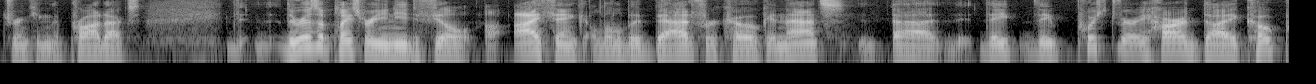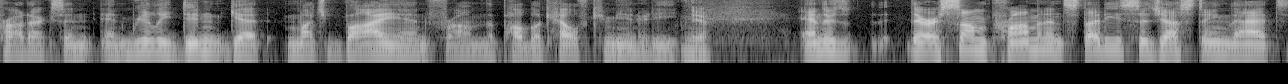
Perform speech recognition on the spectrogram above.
drinking the products. Th- There is a place where you need to feel, I think, a little bit bad for Coke, and that's uh, they they pushed very hard Diet Coke products and, and really didn't get much buy in from the public health community. Yeah. And there's there are some prominent studies suggesting that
